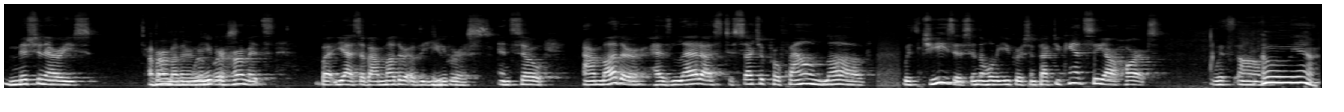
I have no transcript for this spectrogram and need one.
missionaries of our Mother of the Eucharist. We're hermits, but yes, of our Mother of the, the Eucharist. Eucharist. And so our Mother has led us to such a profound love with Jesus in the Holy Eucharist. In fact, you can't see our hearts with. Um, oh yeah,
